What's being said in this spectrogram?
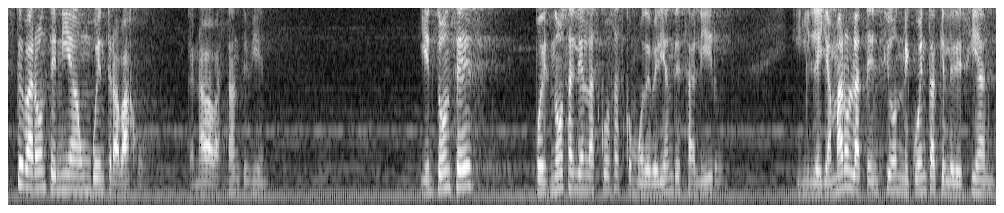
Este varón tenía un buen trabajo, ganaba bastante bien. Y entonces, pues no salían las cosas como deberían de salir. Y le llamaron la atención, me cuenta que le decían,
